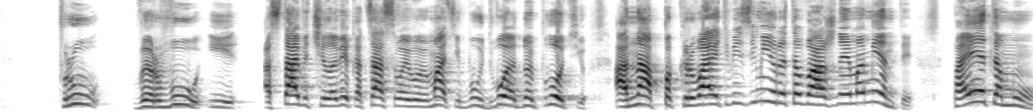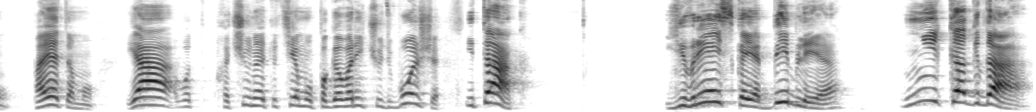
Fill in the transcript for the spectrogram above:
«пру в рву» и оставит человек отца своего и мать, и будет двое одной плотью, она покрывает весь мир, это важные моменты. Поэтому Поэтому я вот хочу на эту тему поговорить чуть больше. Итак, еврейская Библия никогда,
